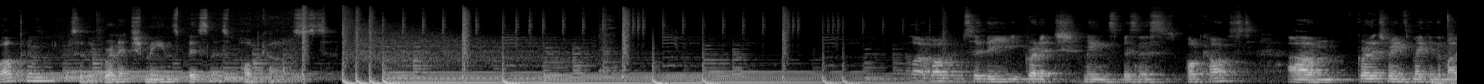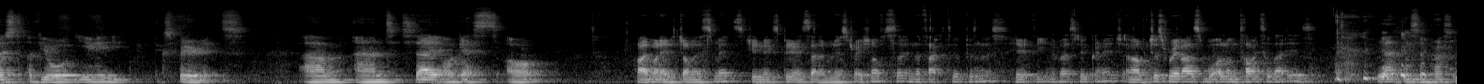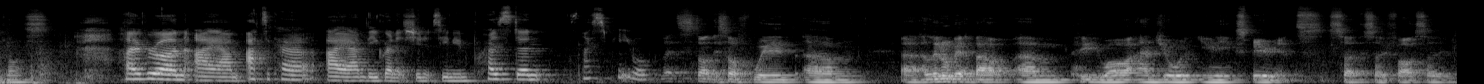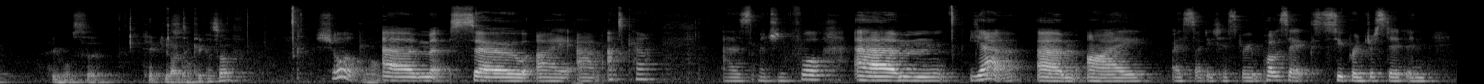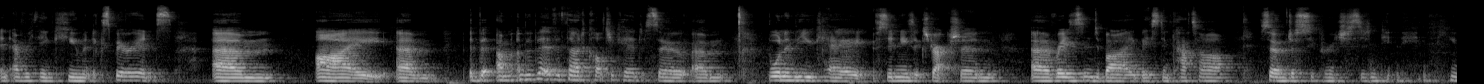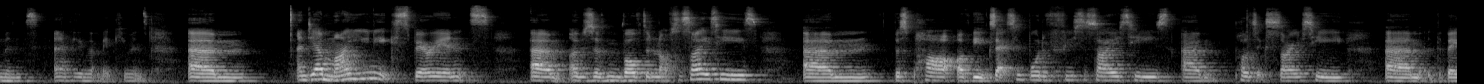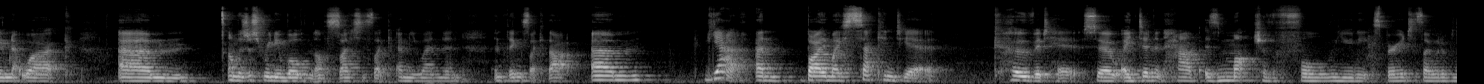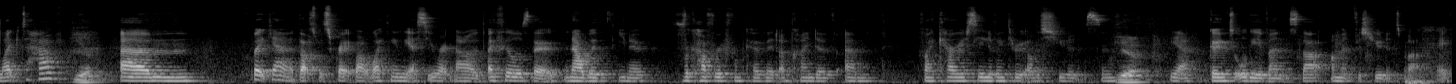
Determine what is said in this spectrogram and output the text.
Welcome to the Greenwich Means Business podcast. Hello and welcome to the Greenwich Means Business podcast. Um, Greenwich means making the most of your uni experience. Um, and today our guests are Hi, my name is John. Smith, Student Experience and Administration Officer in the Faculty of Business here at the University of Greenwich, and I've just realised what a long title that is. yeah, that's impressive, nice. Hi everyone, I am Attica. I am the Greenwich Students Union President. It's nice to meet you all. Let's start this off with um, uh, a little bit about um, who you are and your uni experience so, so far. So, who wants to kick Would you like us to off? kick us off? Sure. Um, so I am Attica, as mentioned before. Um, yeah, um, I I studied history and politics. Super interested in in everything human experience. Um, I um, bit, I'm, I'm a bit of a third culture kid. So um, born in the UK, Sudanese extraction. Uh, raised in Dubai, based in Qatar. So I'm just super interested in, in humans and everything that make humans. Um, and yeah, my uni experience, um, I was involved in a lot of societies, um, was part of the executive board of a few societies, Politics Society, the BAME Network, um, and was just really involved in other societies like MUN and, and things like that. Um, yeah, and by my second year, COVID hit, so I didn't have as much of a full uni experience as I would have liked to have. Yeah. Um, but yeah, that's what's great about working in the SU right now. I feel as though now with you know recovery from COVID, I'm kind of um, vicariously living through other students and Yeah. yeah, going to all the events that are meant for students. But hey,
